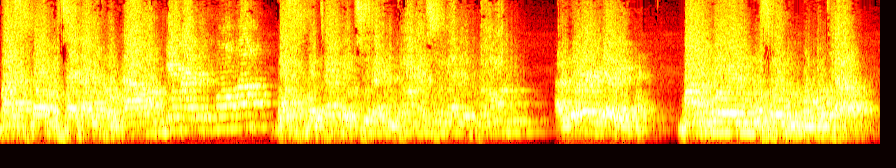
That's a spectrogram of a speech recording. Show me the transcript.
God's You will set down for God. God's protect the children and promise him at the throne. Alluring everything. Mangoing the soul of hotel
